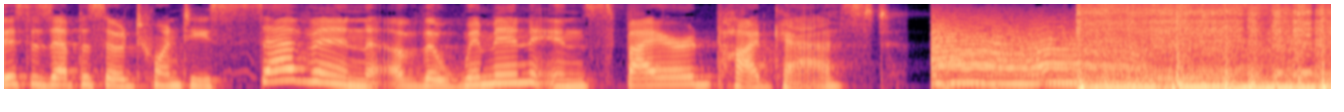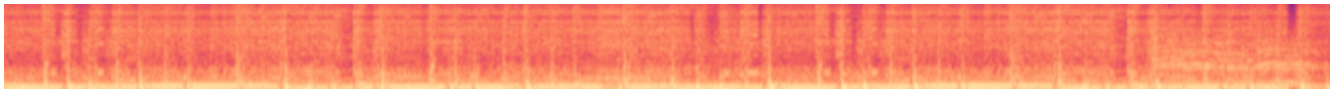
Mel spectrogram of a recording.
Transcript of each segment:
This is episode 27 of the Women Inspired Podcast.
